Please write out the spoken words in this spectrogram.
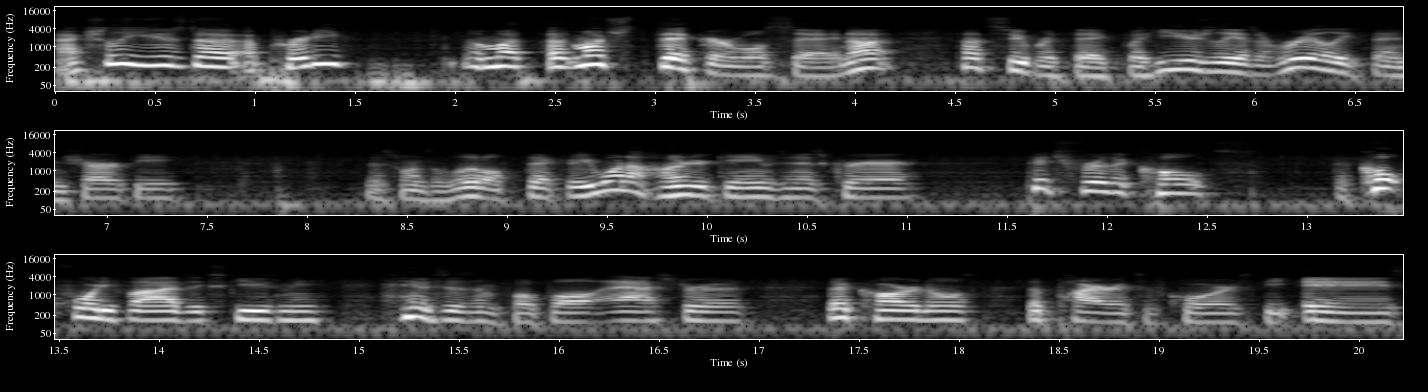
Actually used a, a pretty a much, a much thicker, we'll say. Not not super thick, but he usually has a really thin Sharpie. This one's a little thicker. He won 100 games in his career. Pitched for the Colts, the Colt 45s, excuse me. this isn't football. Astros, the Cardinals, the Pirates, of course, the A's,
